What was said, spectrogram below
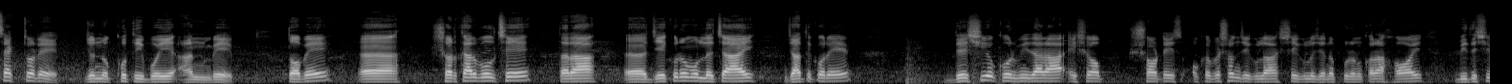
সেক্টরে জন্য ক্ষতি বয়ে আনবে। তবে সরকার বলছে তারা যে কোনো মূল্যে চায় যাতে করে দেশীয় কর্মী দ্বারা এসব শর্টেজ অকুপেশন যেগুলো, সেগুলো যেন পূরণ করা হয়, বিদেশি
